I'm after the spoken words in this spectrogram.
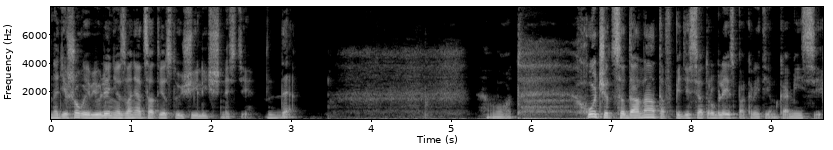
На дешевые объявления звонят соответствующие личности. Да. Вот. Хочется донатов 50 рублей с покрытием комиссии.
